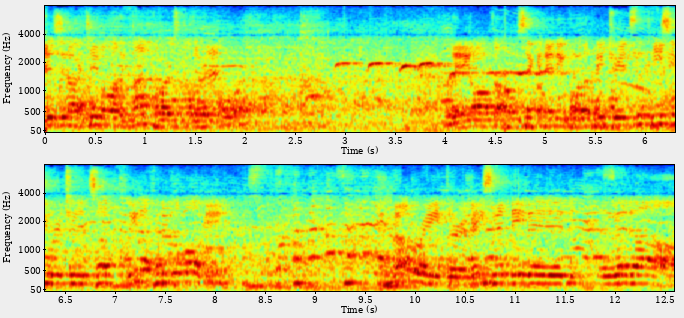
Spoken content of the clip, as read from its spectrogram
Visit our table on the concourse to learn more. Leading off the home second inning for the Patriots, the PC Richard and Son cleanup hitter of the ballgame. Number eight, third baseman David Vidal.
